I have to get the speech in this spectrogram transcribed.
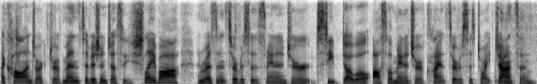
I call on Director of Men's Division Jesse Schleybaugh and Resident Services Manager Steve Dobo, also Manager of Client Services Dwight Johnson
